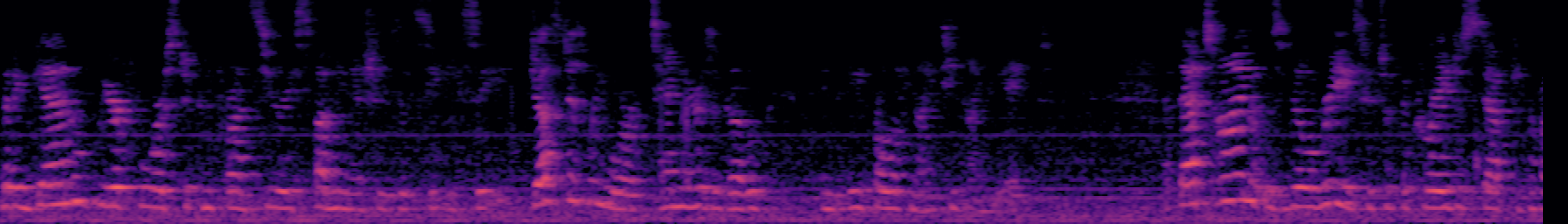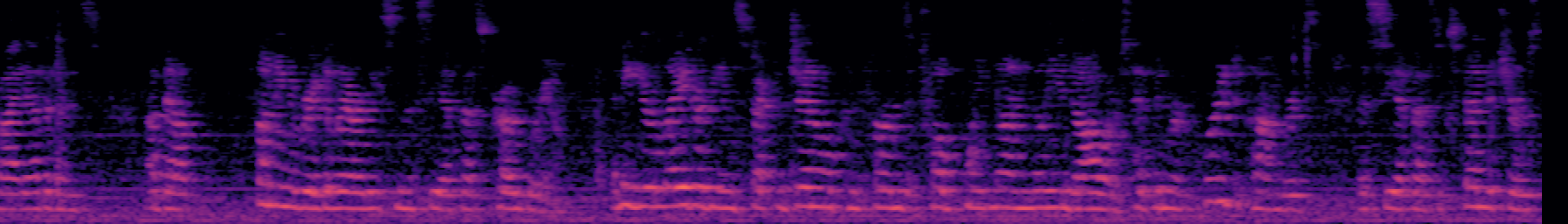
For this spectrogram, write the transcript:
that again we are forced to confront serious funding issues at CDC, just as we were 10 years ago in April of 1998. At that time, it was Bill Reeves who took the courageous step to provide evidence about funding irregularities in the CFS program. And a year later, the Inspector General confirmed that $12.9 million had been reported to Congress as CFS expenditures,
